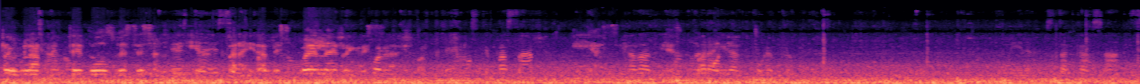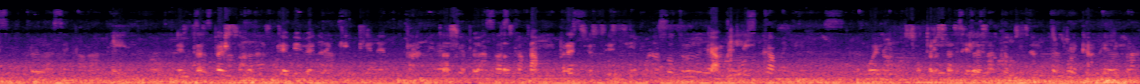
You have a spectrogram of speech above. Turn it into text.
regularmente dos veces al día para ir a la escuela y regresar. Tenemos que pasar y así cada día para ir al pueblo. Esta casa, siempre la señora y estas personas que viven aquí tienen tantas plantas tan preciosísimas. Nosotros le llamamos camelinas. Bueno, nosotros así les conocemos por camelinas.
